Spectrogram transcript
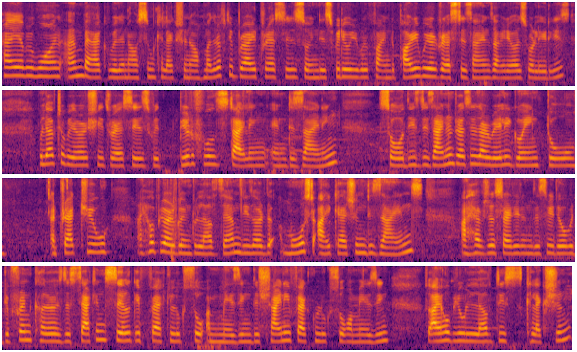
Hi everyone, I'm back with an awesome collection of Mother of the Bride dresses. So in this video, you will find the party wear dress designs ideas for ladies who love to wear sheath dresses with beautiful styling and designing. So these designer dresses are really going to attract you. I hope you are going to love them. These are the most eye-catching designs. I have just started in this video with different colors. The satin silk effect looks so amazing. The shiny effect looks so amazing. So i hope you love this collection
